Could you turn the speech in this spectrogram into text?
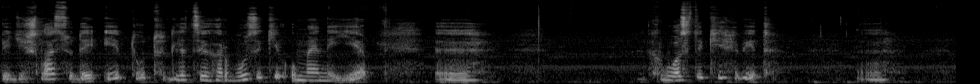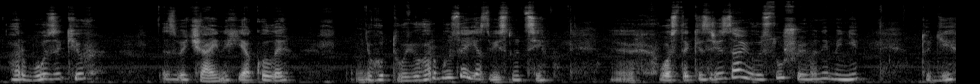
Підійшла сюди. І тут для цих гарбузиків у мене є е, хвостики від е, гарбузиків звичайних. Я коли готую гарбузи, я, звісно, ці хвостики зрізаю, висушую, вони мені тоді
